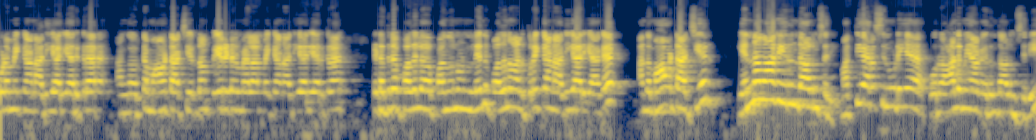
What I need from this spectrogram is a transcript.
உடைமைக்கான அதிகாரியா இருக்கிறார். அங்க இருக்க மாவட்ட ஆட்சியர் தான் பேரிடர் மேலாண்மைக்கான அதிகாரியா இருக்கிறார். கிட்டத்தட்ட பதில பதினொன்னுல இருந்து பதினாலு துறைக்கான அதிகாரியாக அந்த மாவட்ட ஆட்சியர் என்னவாக இருந்தாலும் சரி மத்திய அரசினுடைய ஒரு ஆளுமையாக இருந்தாலும் சரி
